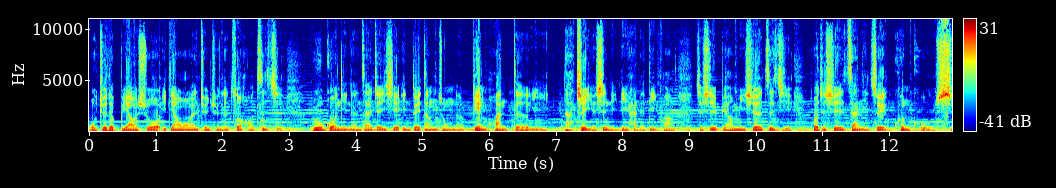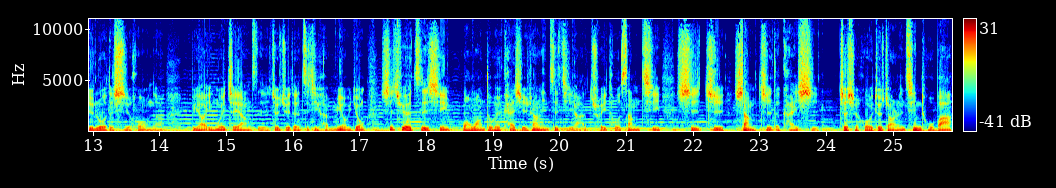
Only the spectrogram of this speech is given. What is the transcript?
我觉得不要说一定要完完全全的做好自己。如果你能在这一些应对当中呢，变换得宜，那这也是你厉害的地方。只是不要迷失了自己，或者是在你最困苦、失落的时候呢，不要因为这样子就觉得自己很没有用，失去了自信，往往都会开始让你自己啊垂头丧气、失志丧志的开始。这时候就找人倾吐吧。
